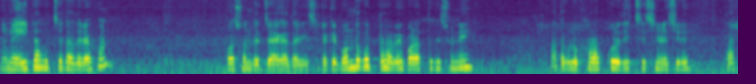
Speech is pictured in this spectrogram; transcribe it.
মানে এইটা হচ্ছে তাদের এখন পছন্দের জায়গা দাঁড়িয়ে। সেটাকে বন্ধ করতে হবে, করার তো কিছু নেই। পাতাগুলো খারাপ করে দিচ্ছে ছিঁড়ে ছিঁড়ে। থাক।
